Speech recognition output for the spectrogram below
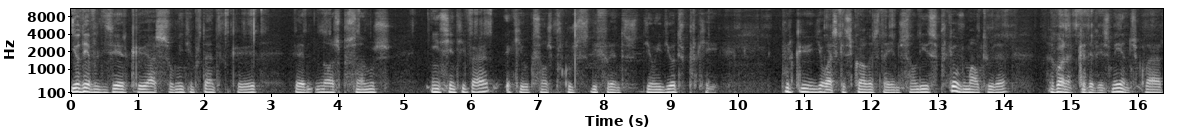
E eu devo lhe dizer que acho muito importante que eh, nós possamos incentivar aquilo que são os percursos diferentes de um e de outro. Porquê? Porque eu acho que as escolas têm noção disso, porque houve uma altura, agora cada vez menos, claro,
